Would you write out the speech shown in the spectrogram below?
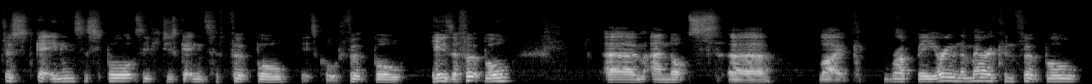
just getting into sports, if you're just getting into football, it's called football. Here's a football, um, and not uh, like rugby or even American football.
